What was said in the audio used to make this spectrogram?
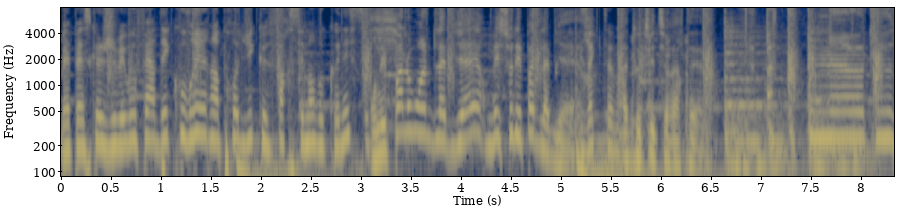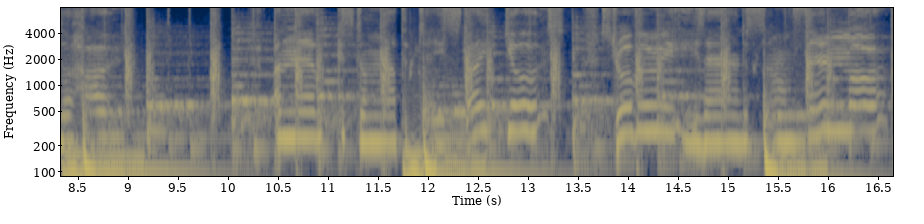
Ben, parce que je vais vous faire découvrir un produit que forcément vous connaissez. on n'est pas loin de la bière, mais ce n'est pas de la bière. Exactement. À tout de suite sur RTL. An arrow to the heart. I never kissed a mouth that tastes like yours. Strawberries and something more.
